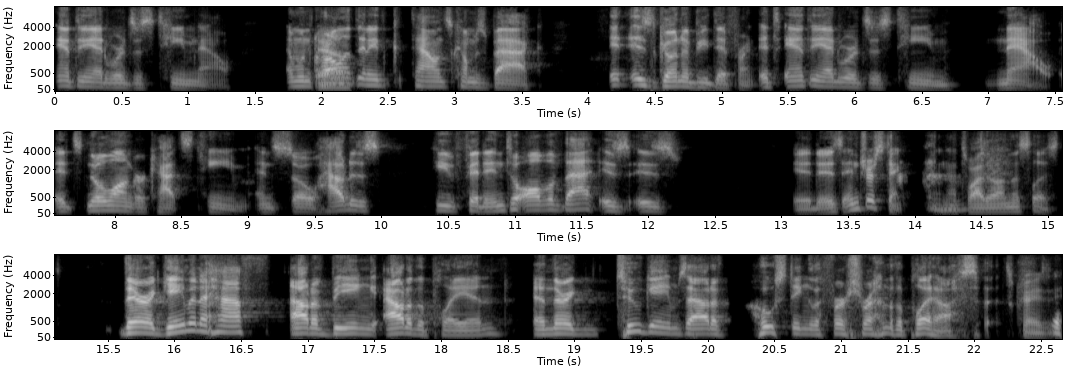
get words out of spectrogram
Anthony Edwards' team now. And when Karl yeah. Anthony Towns comes back, it is going to be different. It's Anthony Edwards' team now. It's no longer Cat's team. And so how does he fit into all of that is is it is interesting. And that's why they're on this list. They're a game and a half out of being out of the play-in and they're two games out of hosting the first round of the playoffs. It's crazy. They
